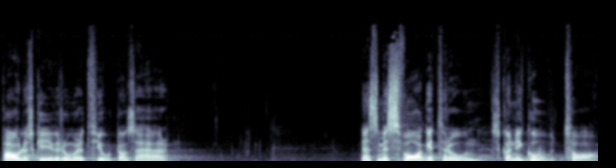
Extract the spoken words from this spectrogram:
Paulus skriver i Romarbrevet 14 så här. Den som är svag i tron ska ni godta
